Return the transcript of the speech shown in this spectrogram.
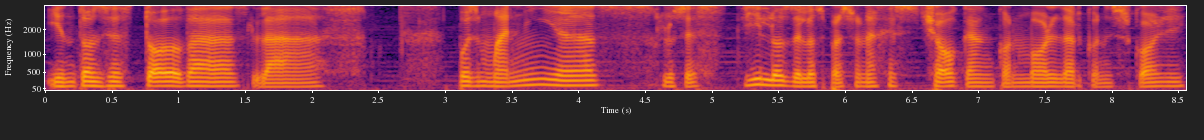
Y entonces todas las pues manías, los estilos de los personajes chocan con Mulder, con Scully.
